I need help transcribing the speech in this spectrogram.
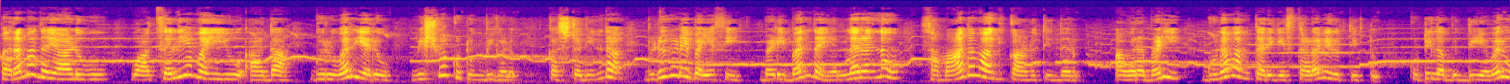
ಪರಮದಯಾಳುವು ವಾತ್ಸಲ್ಯಮಯಿಯೂ ಆದ ಗುರುವರ್ಯರು ವಿಶ್ವ ಕುಟುಂಬಿಗಳು ಕಷ್ಟದಿಂದ ಬಿಡುಗಡೆ ಬಯಸಿ ಬಳಿ ಬಂದ ಎಲ್ಲರನ್ನೂ ಸಮಾನವಾಗಿ ಕಾಣುತ್ತಿದ್ದರು. ಅವರ ಬಳಿ ಗುಣವಂತರಿಗೆ ಸ್ಥಳವಿರುತ್ತಿತ್ತು. ಕುಟಿಲ ಬುದ್ಧಿಯವರು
